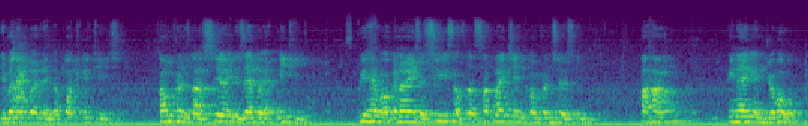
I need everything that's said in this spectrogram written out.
development and opportunities conference last year in December at MITI, we have organized a series of supply chain conferences in Pahang, Penang and Johor,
